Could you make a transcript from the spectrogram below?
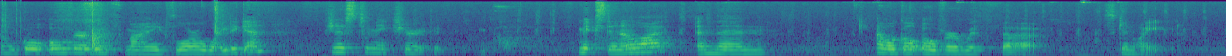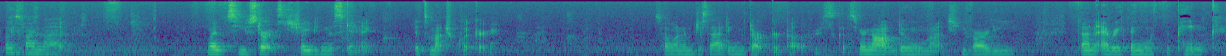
I will go over with my floral white again just to make sure it mixed in a lot and then I will go over with the skin white. I always find that once you start shading the skin, it, it's much quicker. So when I'm just adding the darker colors, because you're not doing much, you've already done everything with the pink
